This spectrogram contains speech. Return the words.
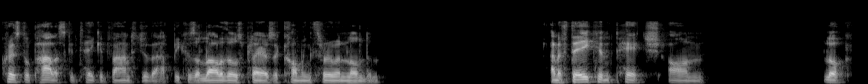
Crystal Palace can take advantage of that because a lot of those players are coming through in London. And if they can pitch on, look,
